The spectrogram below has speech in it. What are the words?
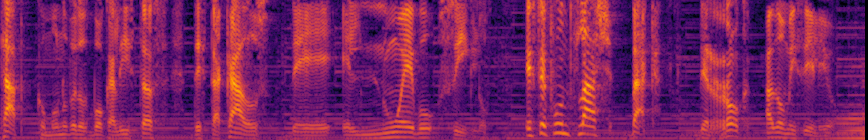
Tapp como uno de los vocalistas destacados del el nuevo siglo. Este fue un flashback de rock a domicilio.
